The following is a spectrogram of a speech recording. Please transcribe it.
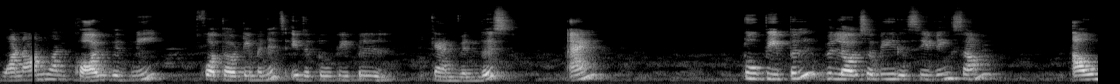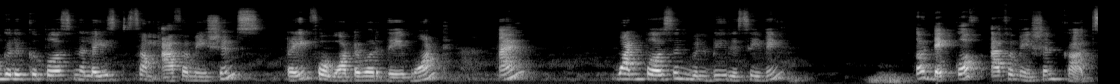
one-on-one call with me for 30 minutes either two people can win this and two people will also be receiving some அவங்களுக்கு personalized some affirmations right for whatever they want and one person will be receiving a deck of affirmation cards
